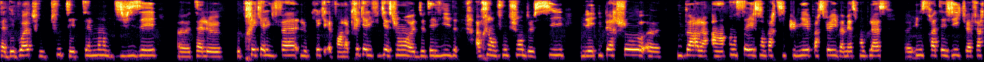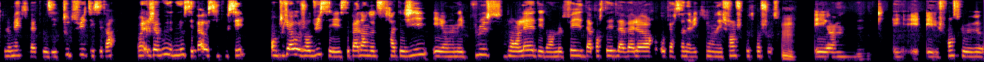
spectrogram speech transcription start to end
tu as des boîtes où tout est tellement divisé. Euh, tu as le, le pré le pré enfin, la préqualification euh, de tes leads. Après, en fonction de si il est hyper chaud, euh, il parle à un, sales en particulier parce qu'il va mettre en place euh, une stratégie qui va faire que le mec il va closer tout de suite, etc. Ouais, J'avoue, nous c'est pas aussi poussé. En tout cas, aujourd'hui, c'est c'est pas dans notre stratégie et on est plus dans l'aide et dans le fait d'apporter de la valeur aux personnes avec qui on échange qu'autre chose. Hmm. Et, euh, et, et, je pense que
